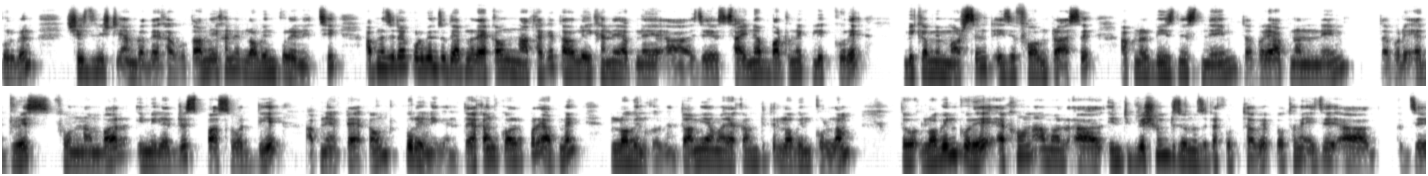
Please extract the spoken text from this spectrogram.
করবেন, সেই জিনিসটি আমরা দেখাবো। তো আমি এখানে লগ করে নিচ্ছি। আপনি যেটা করবেন, যদি আপনার অ্যাকাউন্ট না থাকে, তাহলে এখানে আপনি যে সাইন আপ বাটনে ক্লিক করে বিকাম এ মার্সেন্ট এই যে ফর্মটা আছে, আপনার বিজনেস নেম তারপরে আপনার নেম তারপরে address phone number email address password দিয়ে আপনি একটা অ্যাকাউন্ট করে নেবেন। তো অ্যাকাউন্ট করার পরে আপনি লগ করবেন। তো আমি আমার অ্যাকাউন্টটিতে লগ করলাম। তো লগ করে এখন আমার ইন্টিগ্রেশনের জন্য যেটা করতে হবে, প্রথমে এই যে যে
